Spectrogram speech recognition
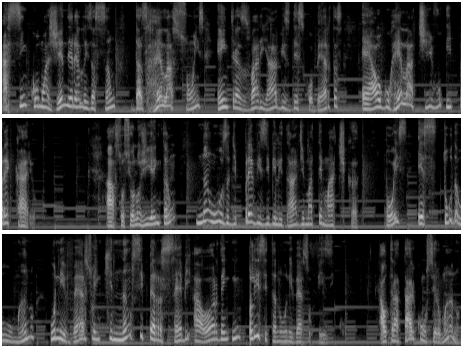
assim como a generalização das relações entre as variáveis descobertas é algo relativo e precário. A sociologia, então, não usa de previsibilidade matemática, pois estuda o humano, universo em que não se percebe a ordem implícita no universo físico. Ao tratar com o ser humano,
